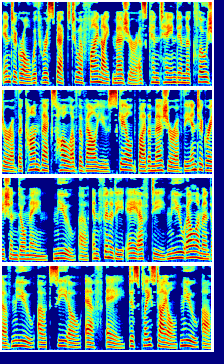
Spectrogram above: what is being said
integral with respect to a finite measure is contained in the closure of the convex hull of the values scaled by the measure of the integration domain, mu a infinity afd mu element of mu a co f a display style mu a.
